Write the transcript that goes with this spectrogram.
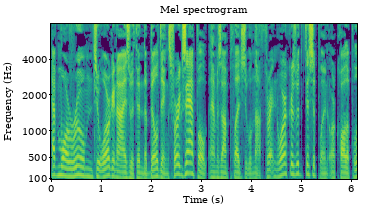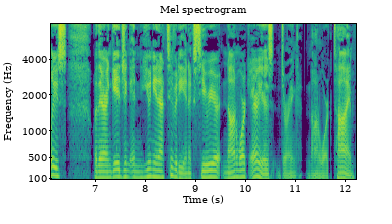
have more room to organize within the buildings. For example, Amazon pledged it will not threaten workers with discipline or call the police when they are engaging in union activity in exterior non-work areas during non-work time.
